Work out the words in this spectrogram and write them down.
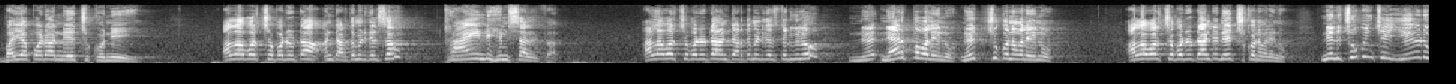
భయపడ నేర్చుకొని అలవర్చబడుట అంటే అర్థమేంటి తెలుసా? ట్రైండ్ హిమ్సెల్ఫ్. అలవర్చబడుట అంటే అర్థమేంటి తెలుసు తెలుగులో? నే నేర్పవలేను నేర్చుకొనవలేను. అలవర్చబడుట అంటే నేర్చుకొనవలేను. నేను చూపించే ఏడు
